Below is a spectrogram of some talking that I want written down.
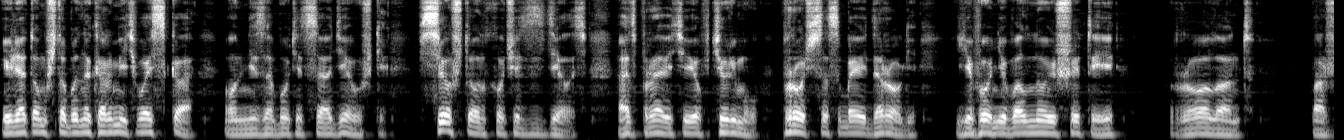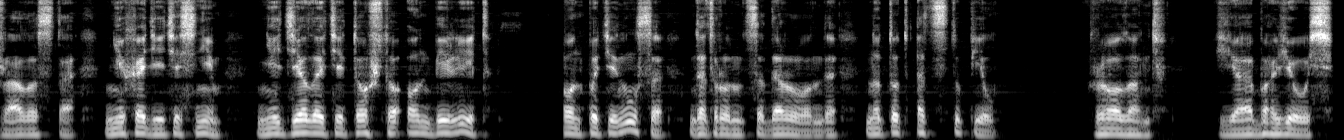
или о том, чтобы накормить войска. Он не заботится о девушке. Все, что он хочет сделать — отправить ее в тюрьму, прочь со своей дороги. Его не волнуешь и ты. Роланд, пожалуйста, не ходите с ним, не делайте то, что он белит. Он потянулся дотронуться до Роланда, но тот отступил. «Роланд, я боюсь»,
